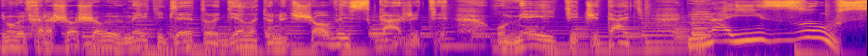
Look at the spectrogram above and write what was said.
Ему говорит, хорошо, что вы умеете для этого делать. Он говорит, что вы скажете? Умеете читать наизусть.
